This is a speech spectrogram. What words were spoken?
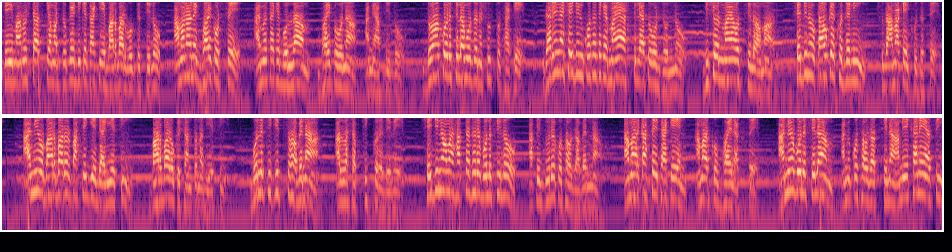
সেই মানুষটা আজকে আমার চোখের দিকে তাকিয়ে বারবার বলতেছিল, আমার অনেক ভয় করছে। আমি তাকে বললাম, ভয় পেও না, আমি আছি তো। দোয়া করেছিলাম ও যেন সুস্থ থাকে। জানি না সেই দিন কোথা থেকে মায়া আসছিল এত ওর জন্য। ভীষণ মায়া হচ্ছিল আমার। সেদিনও কাউকে খোঁজেনি, শুধু আমাকেই খুঁজেছে। আমিও বারবার ওর পাশে গিয়ে দাঁড়িয়েছি, বারবার ওকে সান্ত্বনা দিয়েছি। বলেছি, কিচ্ছু হবে না, আল্লাহ সব ঠিক করে দেবে। সেই দিনও আমার হাতটা ধরে বলেছিল, আপনি দূরে কোথাও যাবেন না। আমার কাছেই থাকেন, আমার খুব ভয় লাগছে। আমিও বলেছিলাম, আমি কোথাও যাচ্ছি না, আমি এখানেই আছি,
